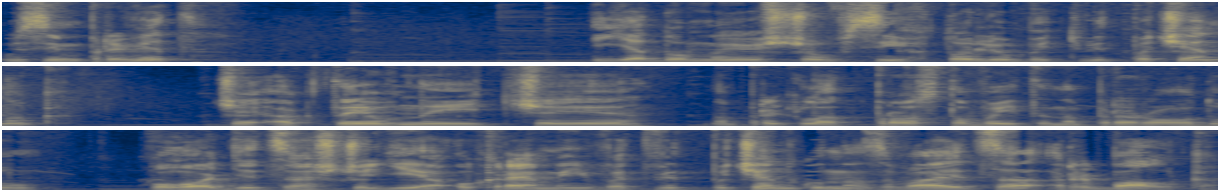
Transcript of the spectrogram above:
Усім привіт! Я думаю, що всі, хто любить відпочинок, чи активний, чи, наприклад, просто вийти на природу, погодяться, що є окремий вид відпочинку, називається рибалка.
